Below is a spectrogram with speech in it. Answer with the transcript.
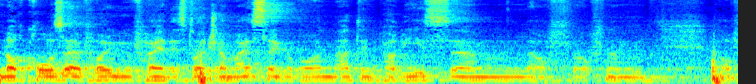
noch große Erfolge gefeiert, ist deutscher Meister geworden, hat in Paris ähm, auf, auf, einem, auf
